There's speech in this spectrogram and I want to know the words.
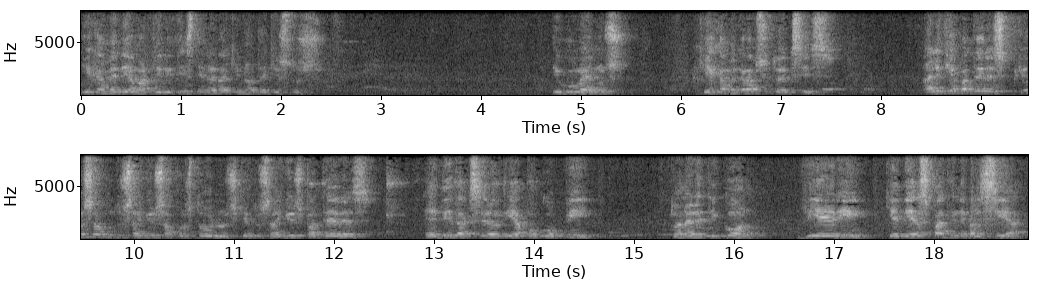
είχαμε διαμαρτυρηθεί στην Ιερά Κοινότητα και στους ηγουμένους και είχαμε γράψει το εξής. Αλήθεια πατέρες, ποιος από τους Αγίους Αποστόλους και τους Αγίους Πατέρες εδίδαξε ότι η αποκοπή των ερετικών διαιρεί και διασπά την Εκκλησία,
